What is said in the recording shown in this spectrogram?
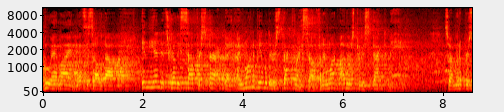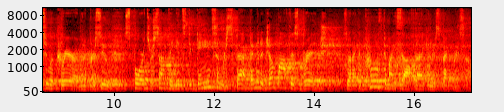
who am I and what's this all about? In the end, it's really self respect. I, I want to be able to respect myself and I want others to respect me. So I'm going to pursue a career, I'm going to pursue sports or something. It's to gain some respect. I'm going to jump off this bridge so that I can prove to myself that I can respect myself.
